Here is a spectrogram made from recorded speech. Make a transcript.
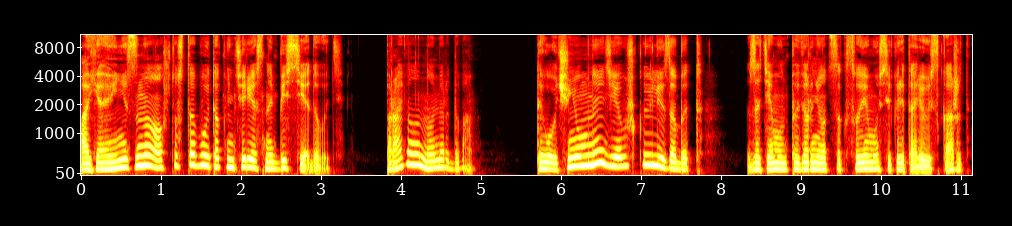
«А я и не знал, что с тобой так интересно беседовать». Правило номер два. «Ты очень умная девушка, Элизабет». Затем он повернется к своему секретарю и скажет,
